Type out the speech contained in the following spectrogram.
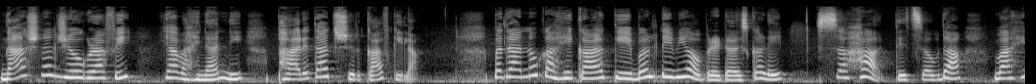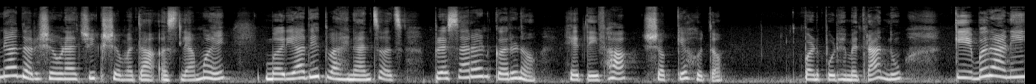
National Geography या वाहिन्यांनी भारतात शिरकाव केला. मित्रांनो काही काळ केबल टी व्ही ऑपरेटर्सकडे सहा ते चौदा वाहिन्या दर्शवण्याची क्षमता असल्यामुळे मर्यादित वाहिन्यांचंच प्रसारण करणं हे तेव्हा शक्य होतं. पण पुढे मित्रांनो केबल आणि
